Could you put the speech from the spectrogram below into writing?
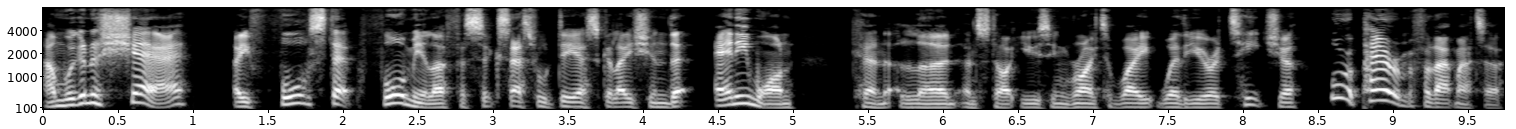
And we're going to share a four step formula for successful de escalation that anyone can learn and start using right away, whether you're a teacher or a parent for that matter.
